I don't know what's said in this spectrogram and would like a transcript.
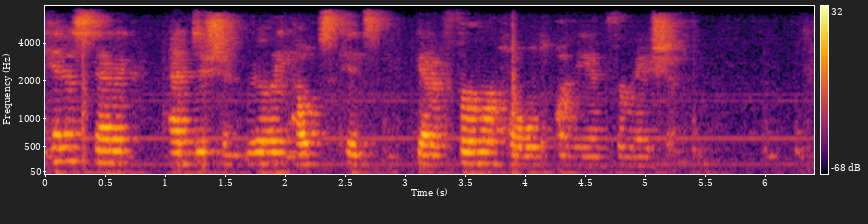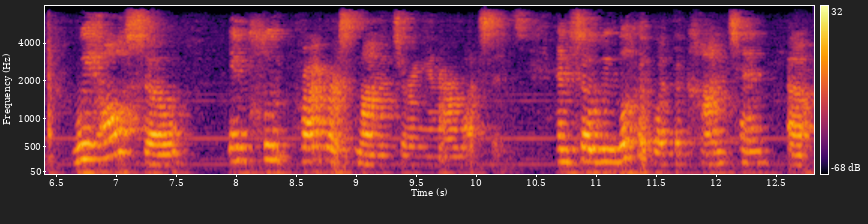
kinesthetic addition really helps kids get a firmer hold on the information. We also include progress monitoring in our lessons. And so we look at what the content, uh,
